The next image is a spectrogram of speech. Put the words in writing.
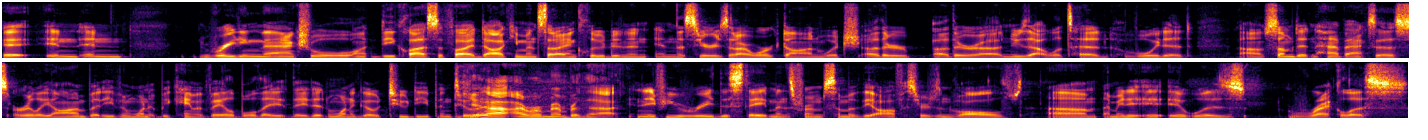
it, in in reading the actual declassified documents that I included in, in the series that I worked on, which other other uh, news outlets had avoided, Uh, some didn't have access early on, but even when it became available, they, they didn't want to go too deep into it. Yeah, I remember that. And if you read the statements from some of the officers involved, um, I mean, it, it was reckless.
